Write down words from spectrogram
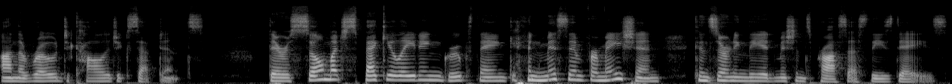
on the road to college acceptance. There is so much speculating, groupthink, and misinformation concerning the admissions process these days.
